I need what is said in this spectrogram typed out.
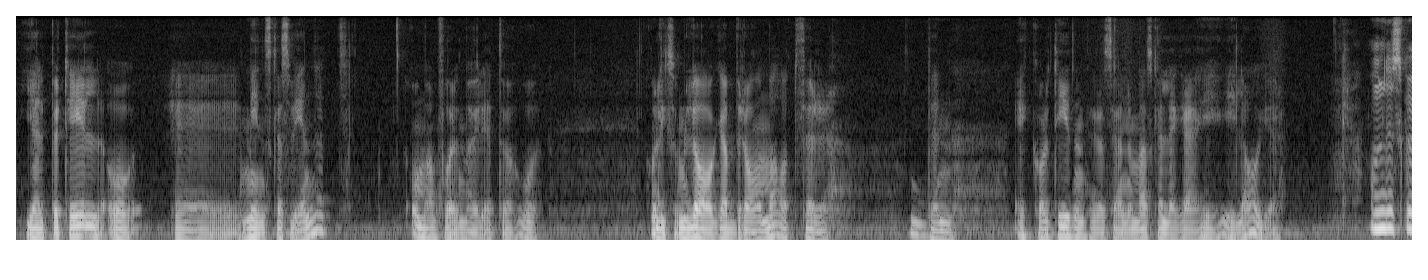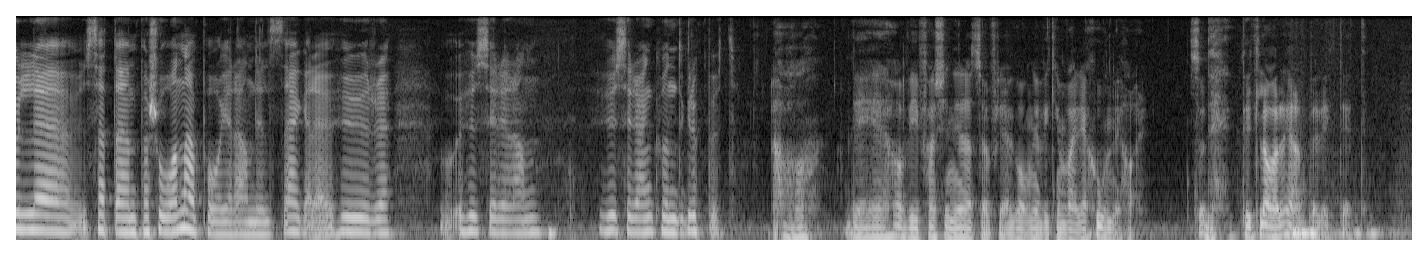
hjälper till och eh, minska svinnet och man får en möjlighet att och, och liksom laga bra mat för den ekorrtiden när man ska lägga i, i lager. Om du skulle sätta en persona på era andelsägare, hur, hur, ser, eran, hur ser er kundgrupp ut? Ja, det har vi fascinerats av flera gånger, vilken variation vi har. Så det, det klarar jag inte riktigt.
